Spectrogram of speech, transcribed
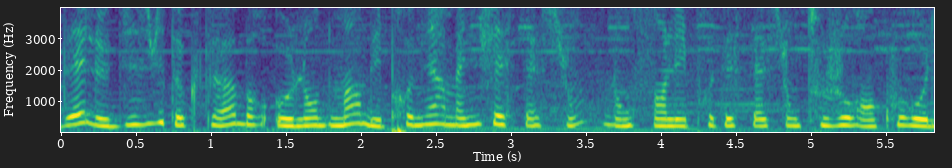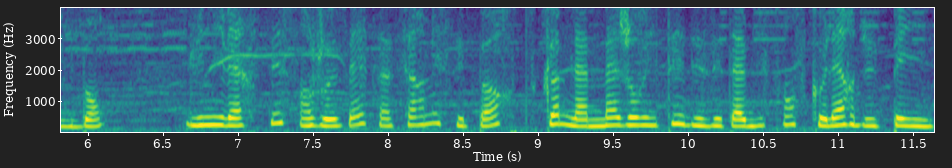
Dès le 18 octobre, au lendemain des premières manifestations, lançant les protestations toujours en cours au Liban, l'université Saint-Joseph a fermé ses portes, comme la majorité des établissements scolaires du pays.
